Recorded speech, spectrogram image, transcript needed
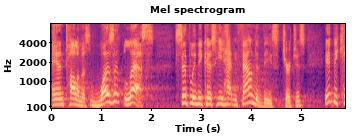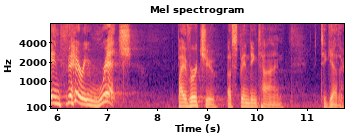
and Ptolemais wasn't less simply because he hadn't founded these churches. It became very rich by virtue of spending time together.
